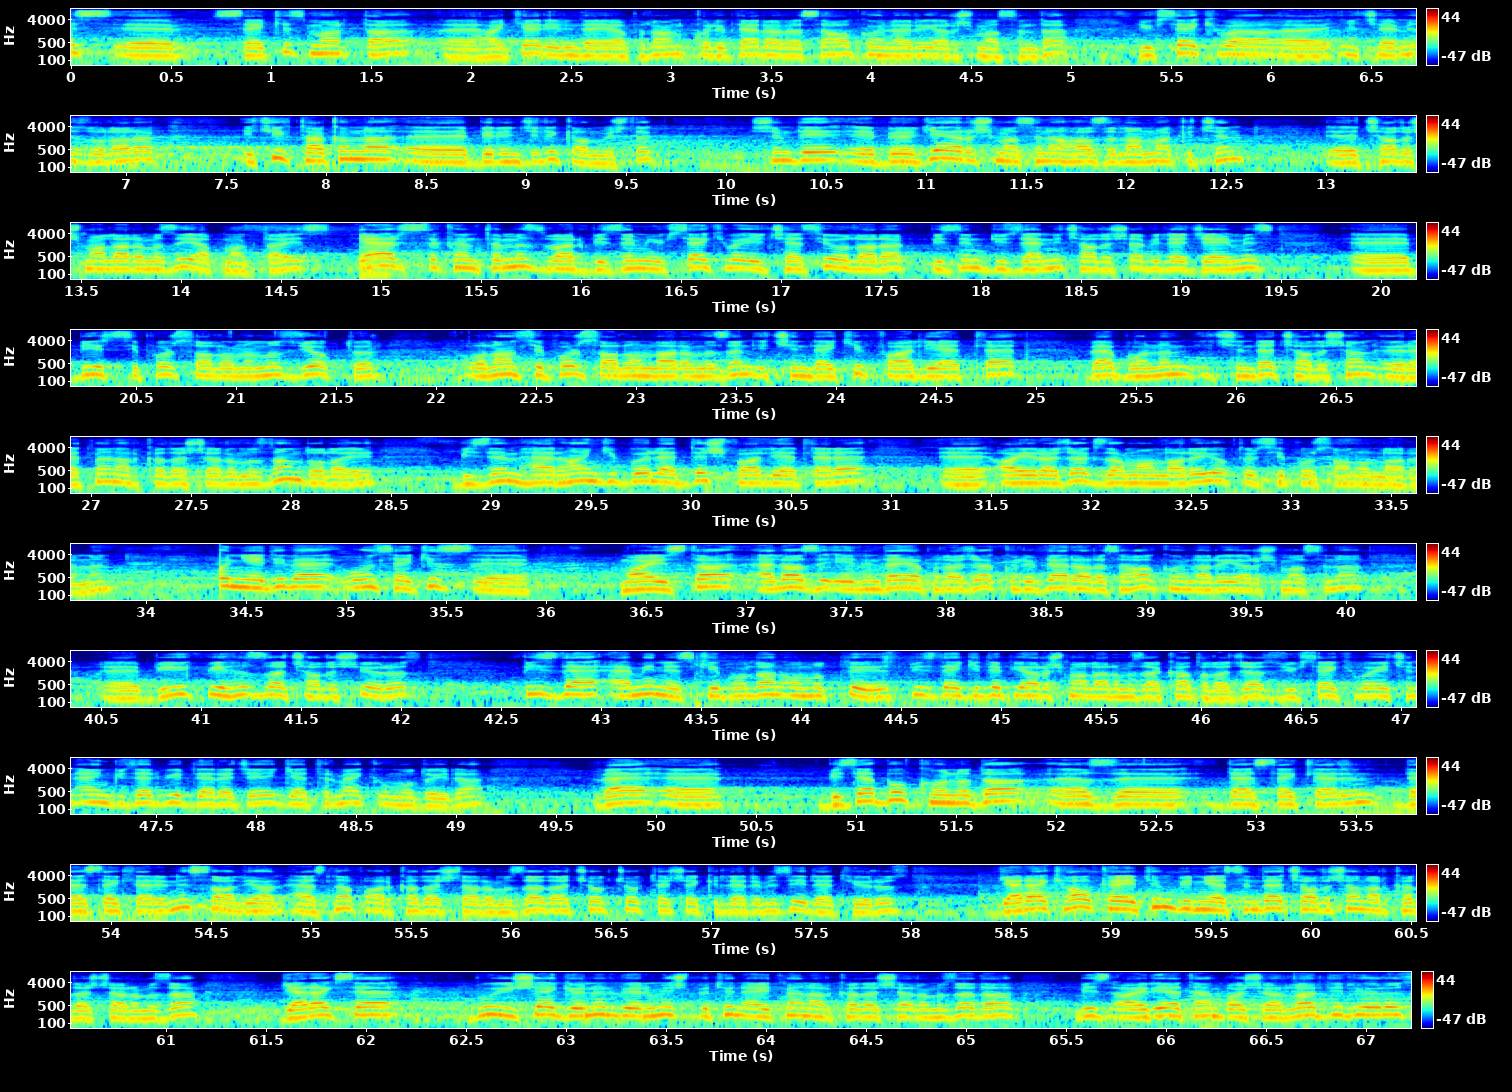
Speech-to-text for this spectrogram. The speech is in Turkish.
Biz e, 8 Mart'ta e, Hakkari ilinde yapılan kulüpler arası halk oyunları yarışmasında Yüksekova e, ilçemiz olarak iki takımla e, birincilik almıştık. Şimdi e, bölge yarışmasına hazırlanmak için e, çalışmalarımızı yapmaktayız. Yer sıkıntımız var bizim Yüksekova ilçesi olarak bizim düzenli çalışabileceğimiz e, bir spor salonumuz yoktur. Olan spor salonlarımızın içindeki faaliyetler ve bunun içinde çalışan öğretmen arkadaşlarımızdan dolayı bizim herhangi böyle dış faaliyetlere e, ayıracak zamanları yoktur spor salonlarının. 17 ve 18 e, Mayıs'ta Elazığ ilinde yapılacak kulüpler arası halk oyunları yarışmasına e, büyük bir hızla çalışıyoruz. Biz de eminiz ki bundan umutluyuz. Biz de gidip yarışmalarımıza katılacağız. Yüksek boy için en güzel bir dereceyi getirmek umuduyla ve e, bize bu konuda e, desteklerin desteklerini sağlayan esnaf arkadaşlarımıza da çok çok teşekkürlerimizi iletiyoruz. Gerek halk eğitim bünyesinde çalışan arkadaşlarımıza gerekse bu işe gönül vermiş bütün eğitmen arkadaşlarımıza da biz ayrıyeten başarılar diliyoruz.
